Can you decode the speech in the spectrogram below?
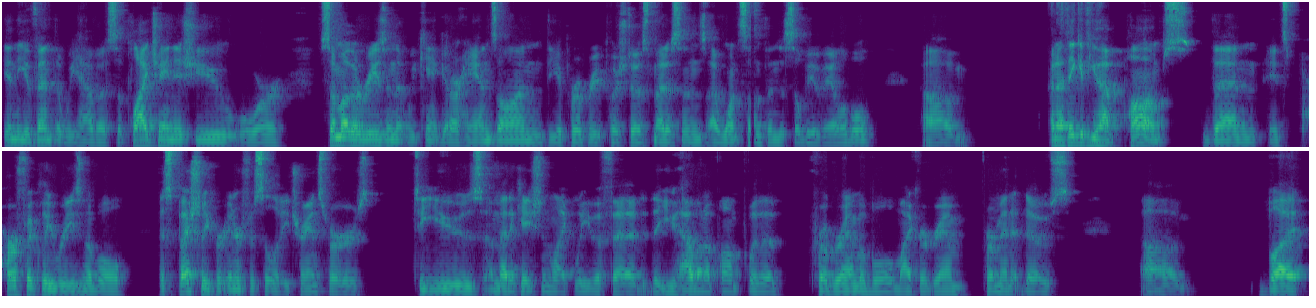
in the event that we have a supply chain issue or some other reason that we can't get our hands on the appropriate push dose medicines, I want something to still be available. Um, and I think if you have pumps, then it's perfectly reasonable, especially for interfacility transfers, to use a medication like Levophed that you have on a pump with a programmable microgram per minute dose. Um, but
